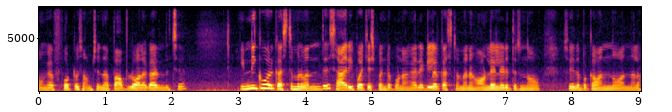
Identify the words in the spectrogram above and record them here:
அவங்க ஃபோட்டோஸ் அனுப்பிச்சிருந்தப்போ அவ்வளோ அழகாக இருந்துச்சு. இன்றைக்கும் ஒரு கஸ்டமர் வந்து சாரீ பர்ச்சேஸ் பண்ணிட்டு போனாங்க. ரெகுலர் கஸ்டமர் நாங்கள் ஆன்லைனில் எடுத்துருந்தோம். ஸோ இந்த பக்கம் வந்தோம். அதனால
